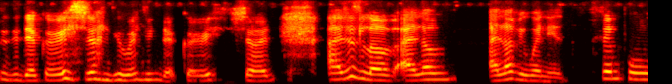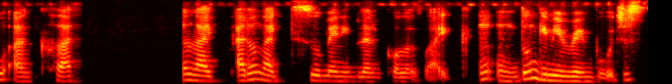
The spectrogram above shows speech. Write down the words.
to the decoration, the wedding decoration. I just love I love I love it when it's simple and classic don't like I don't like so many blend colors. Like, don't give me rainbow. Just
